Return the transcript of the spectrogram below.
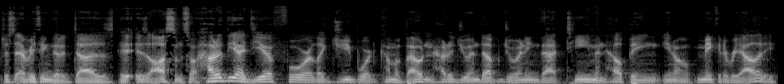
just everything that it does it is awesome. So, how did the idea for like Gboard come about, and how did you end up joining that team and helping you know make it a reality?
